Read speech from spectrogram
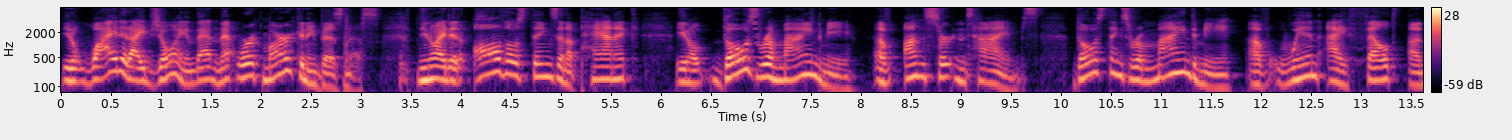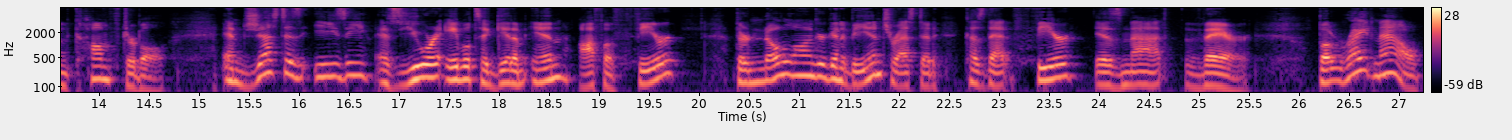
You know, why did I join that network marketing business? You know, I did all those things in a panic. You know, those remind me of uncertain times. Those things remind me of when I felt uncomfortable. And just as easy as you were able to get them in off of fear, they're no longer going to be interested because that fear is not there. But right now,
